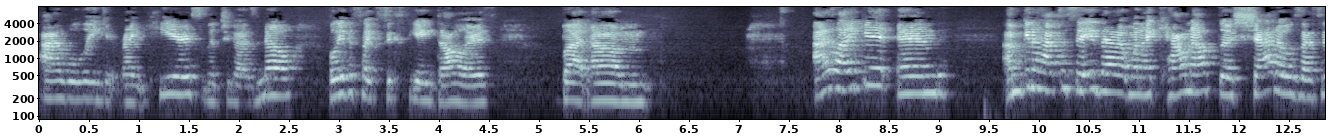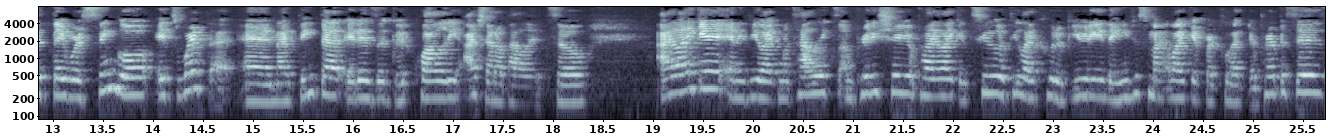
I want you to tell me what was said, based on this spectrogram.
I will link it right here so that you guys know. I believe it's like $68. But um, I like it and I'm going to have to say that when I count out the shadows as if they were single, it's worth it. And I think that it is a good quality eyeshadow palette. So I like it. And if you like metallics, I'm pretty sure you'll probably like it too. If you like Huda Beauty, then you just might like it for collector purposes.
